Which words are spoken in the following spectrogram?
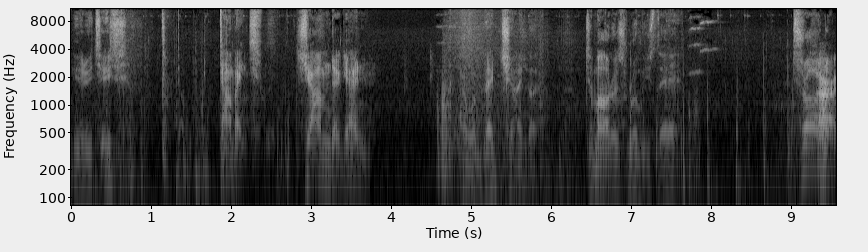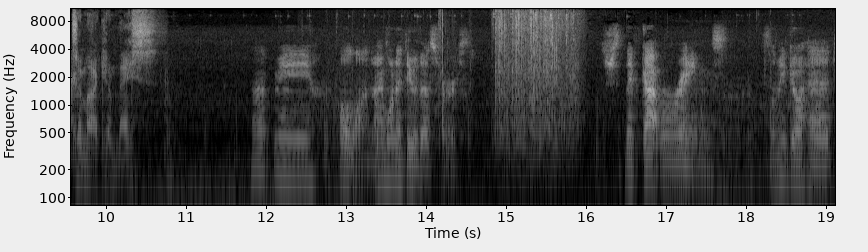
Here it is. Damn it! Jammed again. Our bedchamber. Tamara's room is there. Try not Alright. to make a mess. Let me... Hold on, I want to do this first. They've got rings. So let me go ahead.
